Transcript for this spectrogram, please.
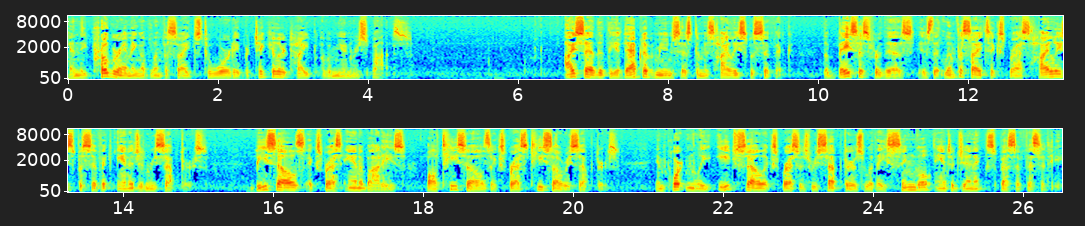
and the programming of lymphocytes toward a particular type of immune response. I said that the adaptive immune system is highly specific. The basis for this is that lymphocytes express highly specific antigen receptors. B cells express antibodies, while T cells express T cell receptors. Importantly, each cell expresses receptors with a single antigenic specificity.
